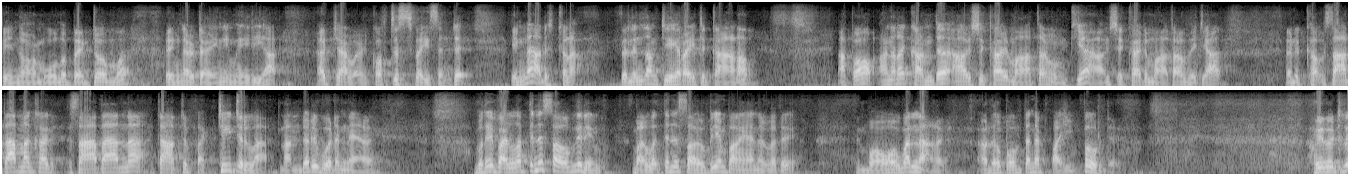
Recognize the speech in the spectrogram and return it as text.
പിന്നെ മൂന്ന് ബെഡ്റൂം പിന്നെ ഡൈനിങ് ഏരിയ ഒക്കെ. കുറച്ച് സ്പേസ് ഉണ്ട്. പിന്നെ അടുക്കള. ഇതെല്ലാം ക്ലിയർ ആയിട്ട് കാണാം. അപ്പോൾ അങ്ങനെ കണ്ട് ആവശ്യക്കാർ മാത്രം നോക്കിയ ആവശ്യക്കാർ മാത്രം വരിക സാധാരണ സാധാരണ കാലത്ത് പറ്റിയിട്ടുള്ള നല്ലൊരു വീട് തന്നെയാണ്. ഇവിടെ വെള്ളത്തിന്റെ സൗകര്യം വെള്ളത്തിന്റെ സൗകര്യം പറയാനുള്ളത് ബോവലാണ് അതുപോലെ തന്നെ പൈപ്പുണ്ട് ഉണ്ട്. വീട്ടിൽ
